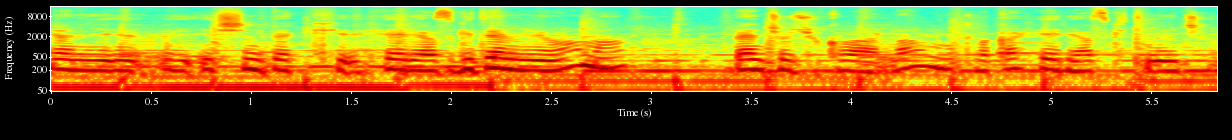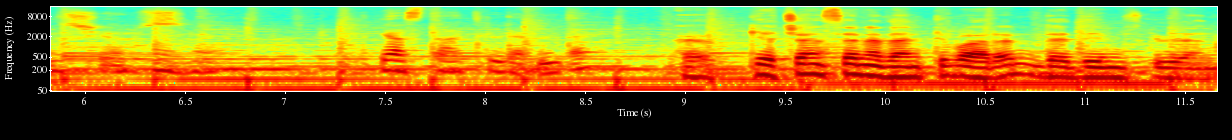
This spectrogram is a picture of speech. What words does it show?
Yani e, eşim pek her yaz gidemiyor ama ben çocuklarla mutlaka her yaz gitmeye çalışıyoruz. Yaz tatillerinde. Evet, geçen seneden itibaren dediğimiz gibi yani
